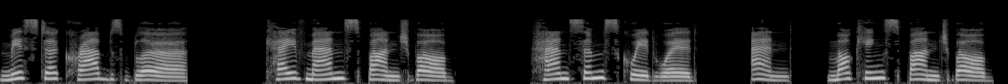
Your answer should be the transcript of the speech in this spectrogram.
"'Mr. Krabs Blur", "'Caveman SpongeBob", "'Handsome Squidward", and "'Mocking SpongeBob".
